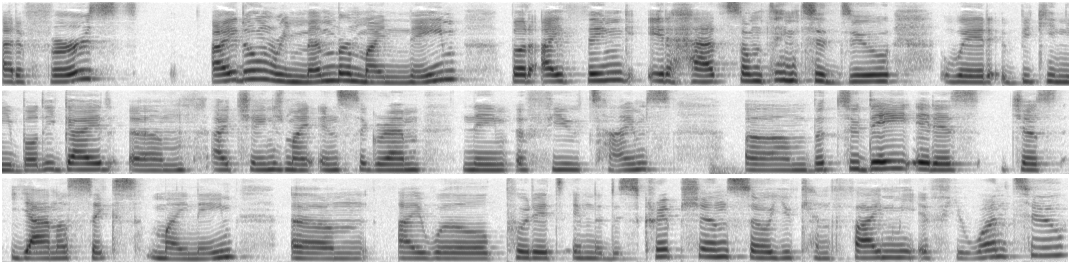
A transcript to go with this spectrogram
at first I don't remember my name but I think it had something to do with Bikini Body Guide. Um, I changed my Instagram name a few times, um, but today it is just Yana6, my name. Um, I will put it in the description so you can find me if you want to.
